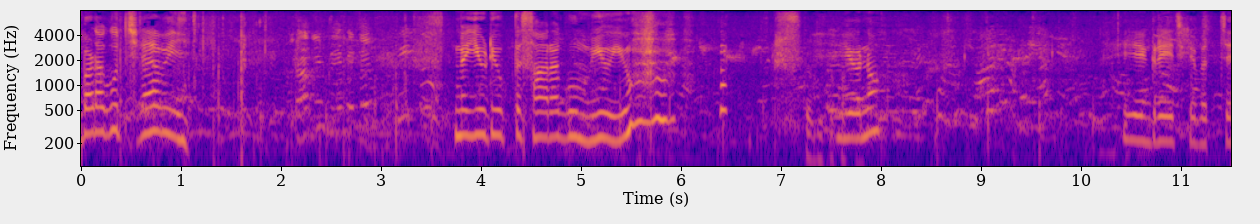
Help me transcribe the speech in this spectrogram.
बड़ा कुछ है अभी। मैं यूट्यूब पे सारा घूमी हुई हूँ। यू नो ये अंग्रेज़ के बच्चे।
